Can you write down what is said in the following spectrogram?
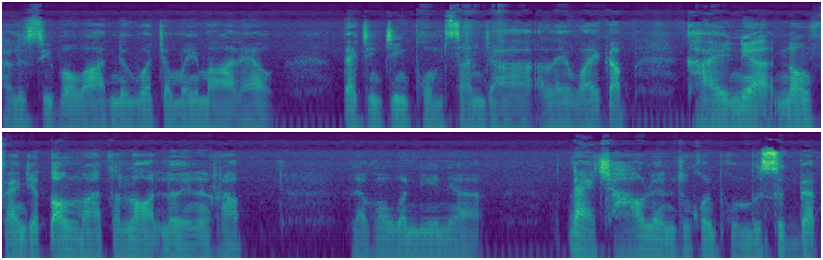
่านฤาษีบอกว่านึกว่าจะไม่มาแล้ว แต่จริง ๆ ผมสัญญาอะไรไว้กับใครเนี่ยน้องแฟรงค์จะต้องมาตลอดเลยนะครับ แล้วก็วันนี้เนี่ยแต่เช้าเลยนะทุกคนผมรู้สึกแบบ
